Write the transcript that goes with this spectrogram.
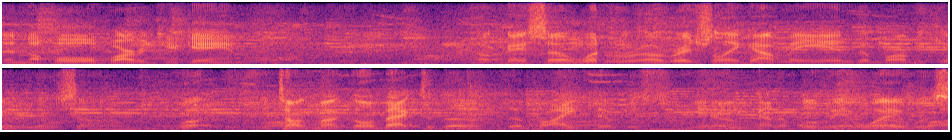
and the whole barbecue game. Okay, so what originally got me into barbecue was, um, well, you're talking about going back to the, the bite that was, you know, kind of blew me away was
